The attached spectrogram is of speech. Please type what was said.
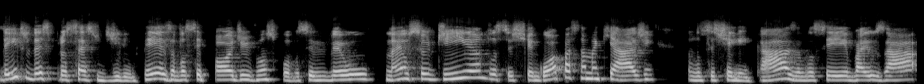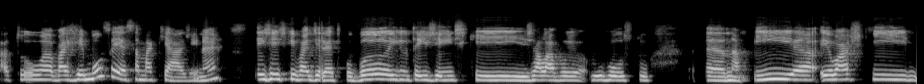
dentro desse processo de limpeza, você pode, vamos supor, você viveu né, o seu dia, você chegou a passar maquiagem, você chega em casa, você vai usar a tua, vai remover essa maquiagem, né? Tem gente que vai direto pro banho, tem gente que já lava o rosto uh, na pia. Eu acho que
